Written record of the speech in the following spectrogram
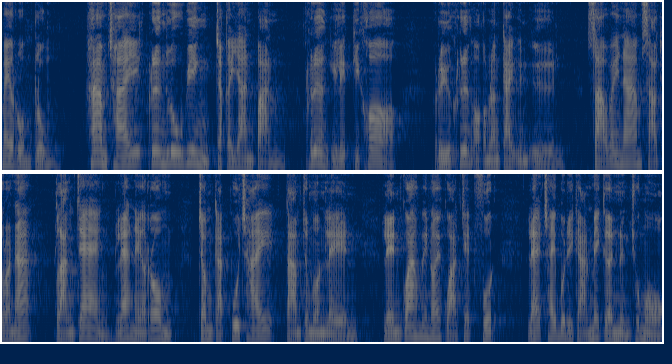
ไม่รวมกลุ่ม ห้ามใช้เครื่องลู่วิ่ง จักรยานปั่น เครื่องอิลิปติคอหรือเครื่องออกกำลังกายอื่น ๆสระว่ายน้ำสาธารณะ กลางแจ้งและในร่มจำกัดผู้ใช้ตามจำนวนเลน เลนกว้างไม่น้อยกว่า 7 ฟุต และใช้บริการไม่เกิน 1 ชั่วโมง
